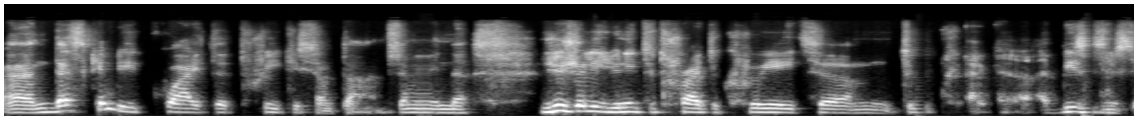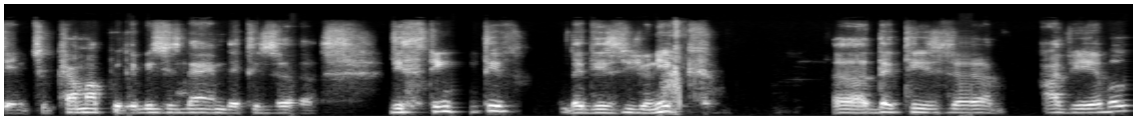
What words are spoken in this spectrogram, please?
and that can be quite uh, tricky sometimes. I mean, uh, usually you need to try to create um, to, a business name to come up with a business name that is uh, distinctive, that is unique, uh, that is available.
